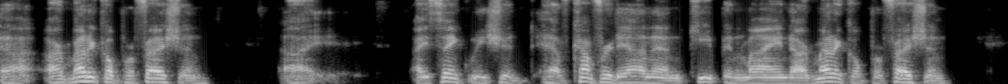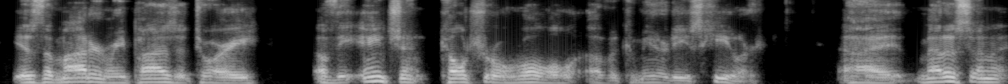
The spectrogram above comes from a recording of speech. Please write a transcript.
uh, our medical profession, I, I think we should have comfort in and keep in mind our medical profession is the modern repository of the ancient cultural role of a community's healer. Uh, medicine,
